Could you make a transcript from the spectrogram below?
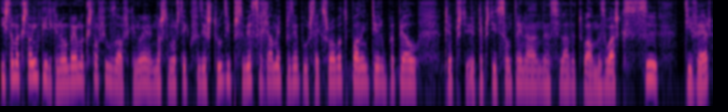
isto é uma questão empírica, não é uma questão filosófica, não é? Nós vamos ter que fazer estudos e perceber se realmente, por exemplo, os sex robots podem ter o papel que a prostituição tem na, na sociedade atual. Mas eu acho que se tiver,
